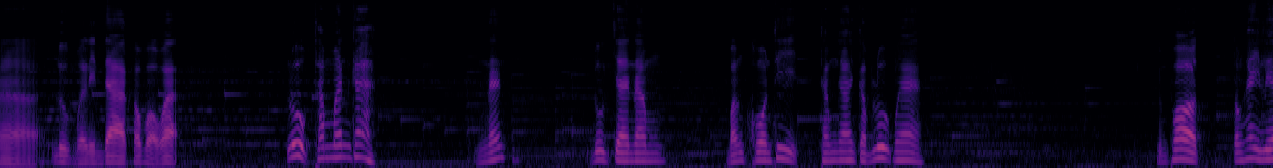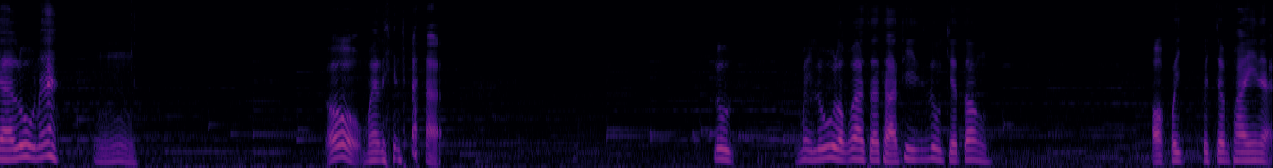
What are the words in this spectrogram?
อ่าลูกมารินดาเขาบอกว่า ลูกทำมันค่ะ นั้นลูกจะนำบางคนที่ทำงานกับลูกมา คุณพ่อต้องให้เรือลูกนะ อืม โอ้มาริน่าลูกไม่รู้หรอกว่าสถานที่ที่ลูกจะต้อง ออกไปไปจนภัยเนี่ย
